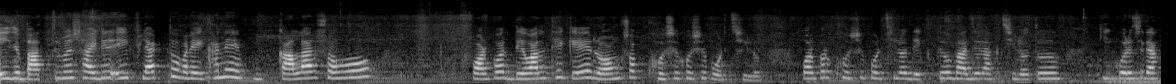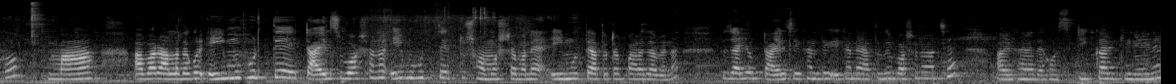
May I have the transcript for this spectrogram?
এই যে বাথরুমের সাইডের এই ফ্ল্যাট তো মানে এখানে কালার সহ পরপর দেওয়াল থেকে রং সব খসে খসে পড়ছিল। পরপর খসে পড়ছিল, দেখতেও বাজে লাগছিল। তো কি করেছে দেখো, মা আবার আলাদা করে এই মুহূর্তে টাইলস বসানো, এই মুহূর্তে একটু সমস্যা মানে এই মুহূর্তে এতটা পারা যাবে না। তো যাই হোক, টাইলস এখান থেকে, এখানে এতদূর বসানো আছে। আর এখানে দেখো, স্টিকার কিনে এনে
